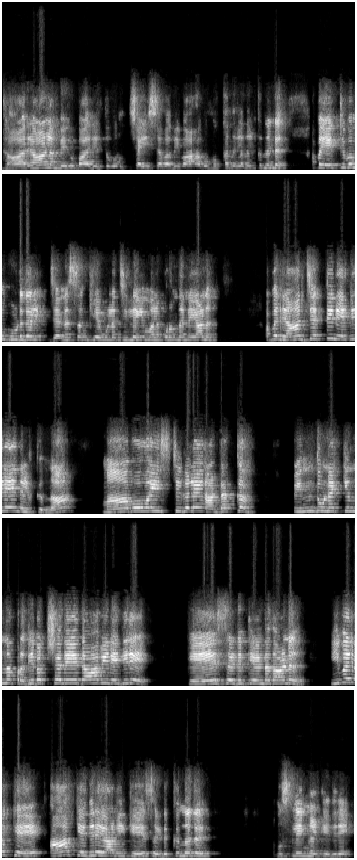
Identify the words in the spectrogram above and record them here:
ധാരാളം ബഹുഭാര്യത്വവും ശൈശവ വിവാഹവും ഒക്കെ നിലനിൽക്കുന്നുണ്ട്. അപ്പൊ ഏറ്റവും കൂടുതൽ ജനസംഖ്യയുള്ള ജില്ലയും മലപ്പുറം തന്നെയാണ്. അപ്പൊ രാജ്യത്തിനെതിരെ നിൽക്കുന്ന മാവോയിസ്റ്റുകളെ അടക്കം പിന്തുണയ്ക്കുന്ന പ്രതിപക്ഷ നേതാവിനെതിരെ കേസെടുക്കേണ്ടതാണ്. ഇവരൊക്കെ ആർക്കെതിരെയാണ് ഈ കേസ് എടുക്കുന്നത്? മുസ്ലിങ്ങൾക്കെതിരെ.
